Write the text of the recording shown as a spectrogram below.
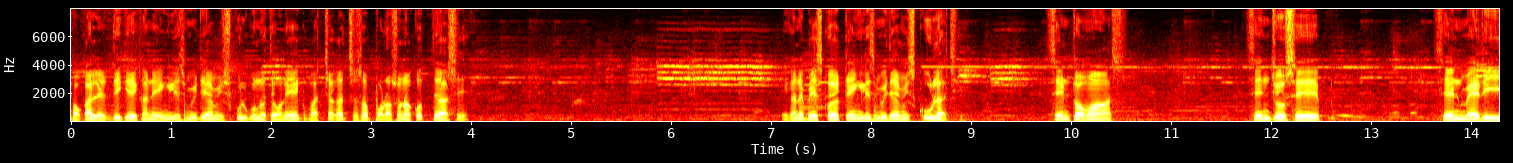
সকালের দিকে এখানে ইংলিশ মিডিয়াম স্কুলগুলোতে অনেক বাচ্চা কাচ্চা সব পড়াশোনা করতে আসে। এখানে বেশ কয়েকটা ইংলিশ মিডিয়াম স্কুল আছে। Saint Thomas, saint Joseph, saint Mary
